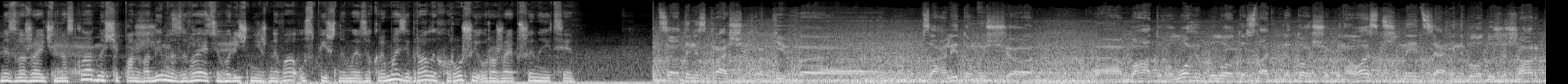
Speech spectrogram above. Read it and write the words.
Незважаючи на складнощі, пан Вадим називає цьогорічні жнива успішними. Зокрема, зібрали хороший урожай пшениці. Це один із кращих років е, взагалі, тому що е, багато вологи було достатньо для того, щоб налилась пшениця, і не було дуже жарко,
